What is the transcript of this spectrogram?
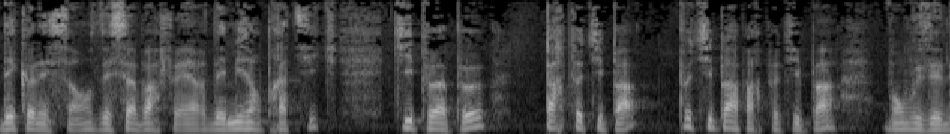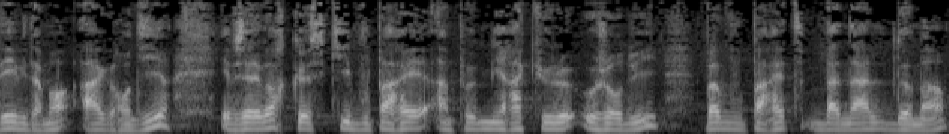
des connaissances, des savoir-faire, des mises en pratique qui peu à peu, par petits pas, petit pas par petit pas, vont vous aider évidemment à grandir. Et vous allez voir que ce qui vous paraît un peu miraculeux aujourd'hui va vous paraître banal demain.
